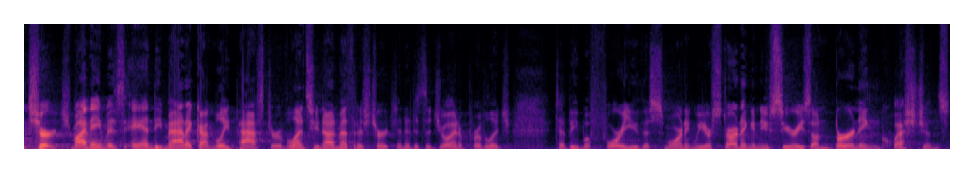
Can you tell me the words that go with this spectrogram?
church. My name is Andy Maddock. I'm lead pastor of Valencia United Methodist Church, and it is a joy and a privilege to be before you this morning. We are starting a new series on burning questions,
